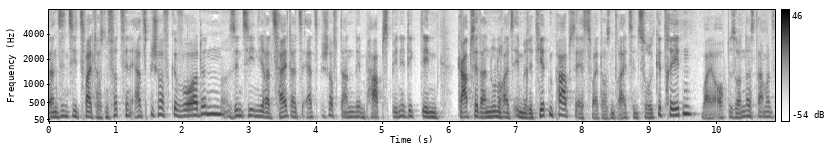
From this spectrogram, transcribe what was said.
Dann sind Sie 2014 Erzbischof geworden. Sind Sie in Ihrer Zeit als Erzbischof dann dem Papst Benedikt, den gab es ja dann nur noch als emeritierten Papst, er ist 2013 zurückgetreten, war ja auch besonders damals.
